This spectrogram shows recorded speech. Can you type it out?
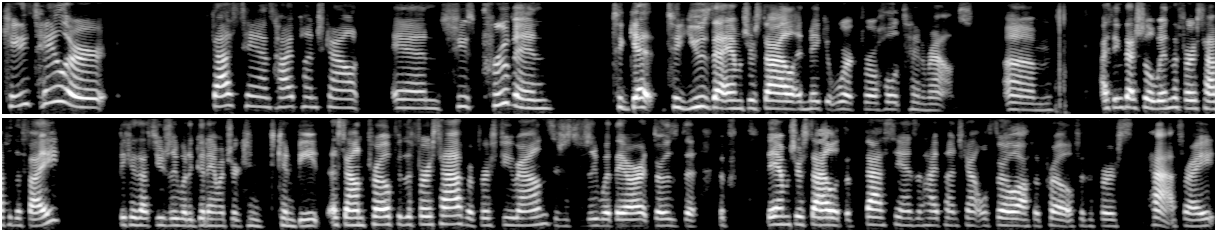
Katie Taylor, fast hands, high punch count, and she's proven to get to use that amateur style and make it work for a whole 10 rounds. Um, I think that she'll win the first half of the fight because that's usually what a good amateur can can beat a sound pro for the first half or first few rounds. It's just usually what they are. It throws the, the the amateur style with the fast hands and high punch count will throw off a pro for the first half, right?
